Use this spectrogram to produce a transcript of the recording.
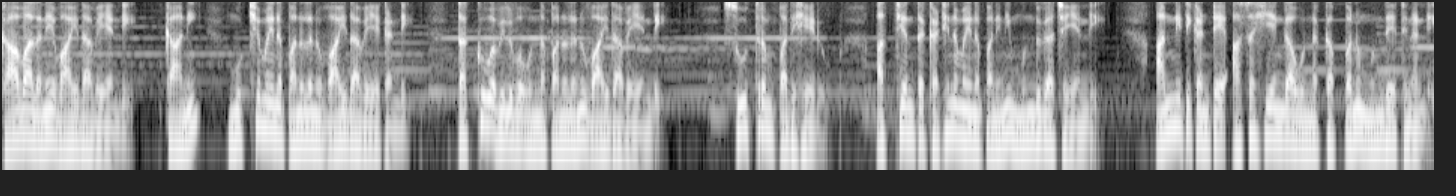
కావాలనే వాయిదా వేయండి. కానీ ముఖ్యమైన పనులను వాయిదా వేయకండి. తక్కువ విలువ ఉన్న పనులను వాయిదా వేయండి. సూత్రం పదిహేడు. అత్యంత కఠినమైన పనిని ముందుగా చేయండి. అన్నిటికంటే అసహ్యంగా ఉన్న కప్పను ముందే తినండి.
